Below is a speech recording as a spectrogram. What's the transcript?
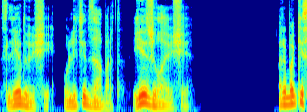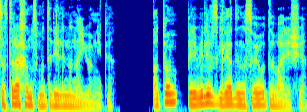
Следующий улетит за борт. Есть желающие? Рыбаки со страхом смотрели на наемника. Потом перевели взгляды на своего товарища.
